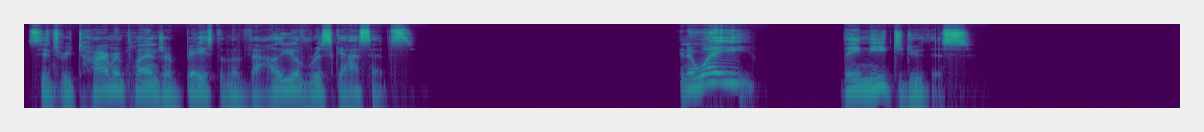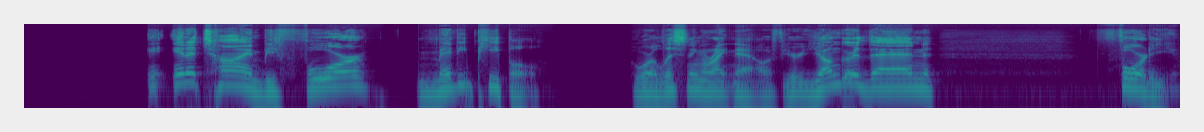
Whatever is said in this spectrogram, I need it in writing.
since retirement plans are based on the value of risk assets, in a way, they need to do this. In a time before many people who are listening right now, if you're younger than 40,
